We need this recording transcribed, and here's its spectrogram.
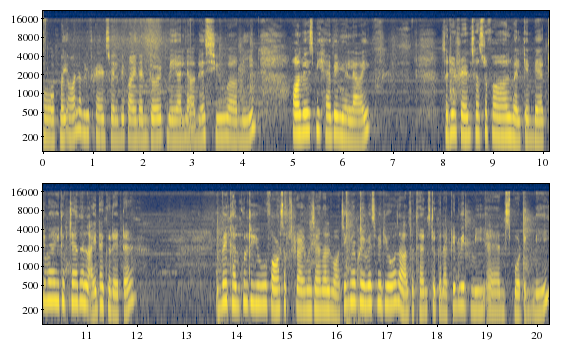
Hope my all lovely friends will be fine and good. May Allah bless you. Ameen. Always be happy in your life. So, dear friends, first of all, welcome back to my YouTube channel, I Decorator. I'm very thankful to you for subscribing my channel, watching my previous videos. Also, thanks to connecting with me and supporting me.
